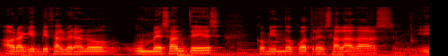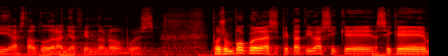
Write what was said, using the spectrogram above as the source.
ahora que empieza el verano, un mes antes, comiendo cuatro ensaladas y ha estado todo el año haciendo, ¿no? Pues, pues un poco de las expectativas sí que, sí que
